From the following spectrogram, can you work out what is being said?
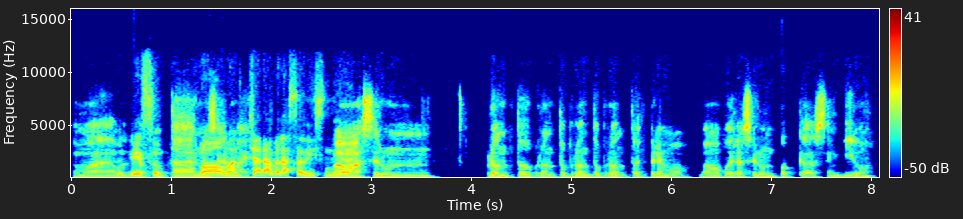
vamos a volver Eso, a juntarnos, Vamos a marchar a Plaza Disney. Vamos a hacer un pronto, pronto, pronto, pronto, esperemos, vamos a poder hacer un podcast en vivo.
